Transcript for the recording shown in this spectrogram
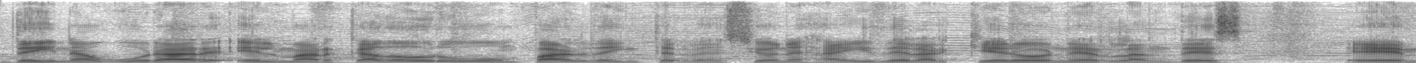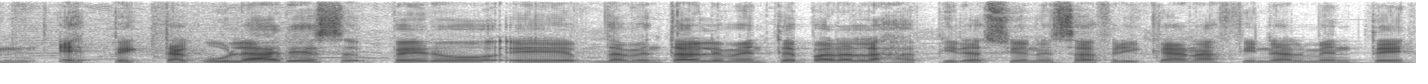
de inaugurar el marcador. Hubo un par de intervenciones ahí del arquero neerlandés em, espectaculares, pero eh, lamentablemente para las aspiraciones africanas, finalmente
